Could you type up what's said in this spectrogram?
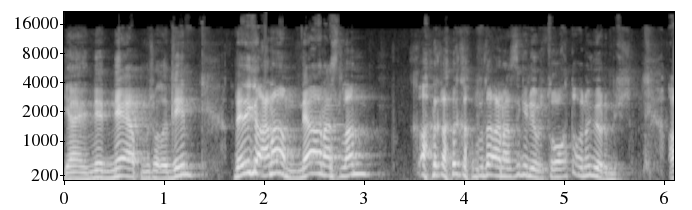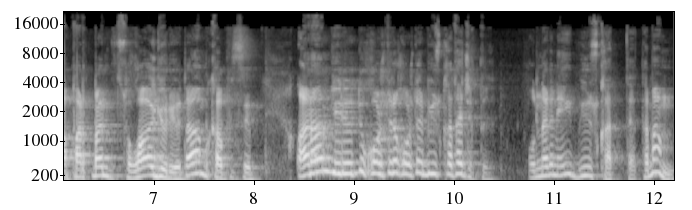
Yani ne, ne yapmış olabilirim? Dedi ki anam ne anası lan? Arkada kapıda anası geliyor. Sokakta onu görmüş. Apartman sokağı görüyor tamam mı kapısı. Anam geliyordu koştura koştura bir üst kata çıktık. Onların evi bir üst katta tamam mı?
